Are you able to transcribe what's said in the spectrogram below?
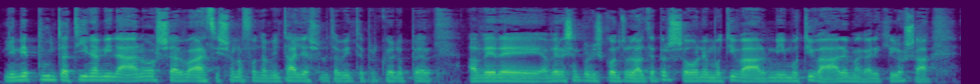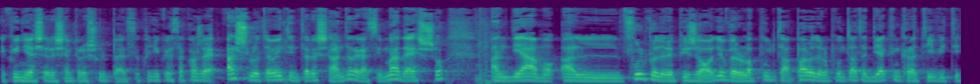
le mie puntatine a Milano servono, anzi sono fondamentali assolutamente per quello, per avere, avere sempre un riscontro da altre persone, motivarmi, motivare magari chi lo sa e quindi essere sempre sul pezzo. Quindi questa cosa è assolutamente interessante ragazzi, ma adesso andiamo al fulcro dell'episodio, ovvero la puntata, parlo della puntata di Hacking Creativity,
